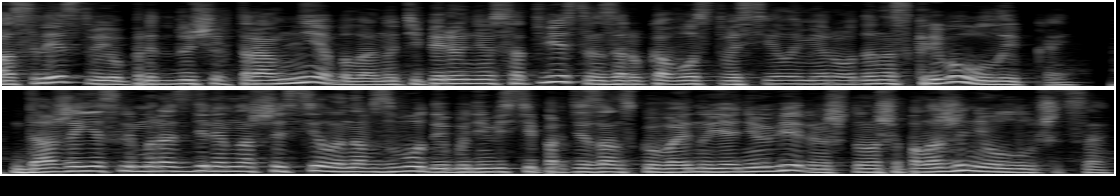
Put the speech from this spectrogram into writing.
Последствий у предыдущих травм не было, но теперь он нес ответственность за руководство силами Родана с кривой улыбкой. Даже если мы разделим наши силы на взводы и будем вести партизанскую войну, я не уверен, что наше положение улучшится.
